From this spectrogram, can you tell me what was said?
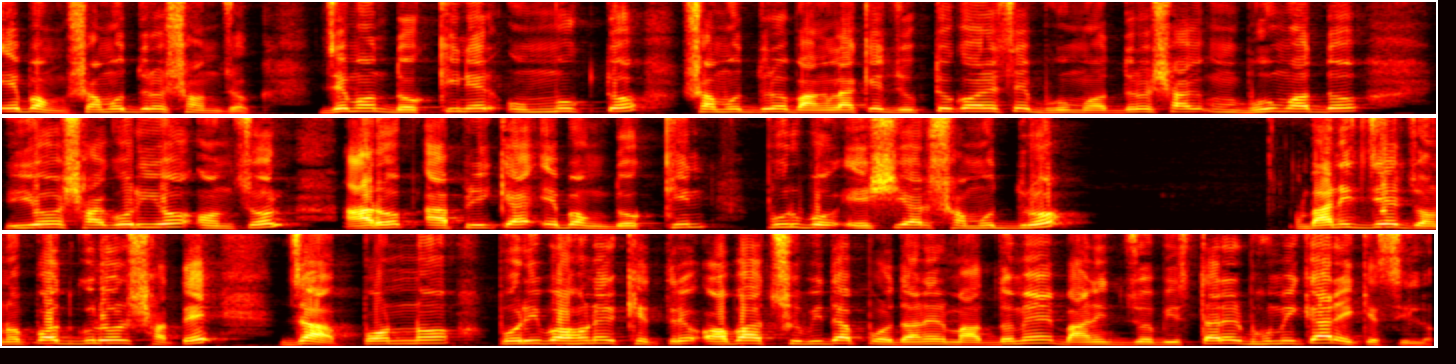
এবং সমুদ্র সংযোগ যেমন দক্ষিণের উন্মুক্ত সমুদ্র বাংলাকে যুক্ত করেছে ভূমধ্য ভূমধ্য সাগরীয় অঞ্চল, আরব, আফ্রিকা এবং দক্ষিণ পূর্ব এশিয়ার সমুদ্র বাণিজ্যের জনপদগুলোর সাথে, যা পণ্য পরিবহনের ক্ষেত্রে অবাধ সুবিধা প্রদানের মাধ্যমে বাণিজ্য বিস্তারের ভূমিকা রেখেছিল।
